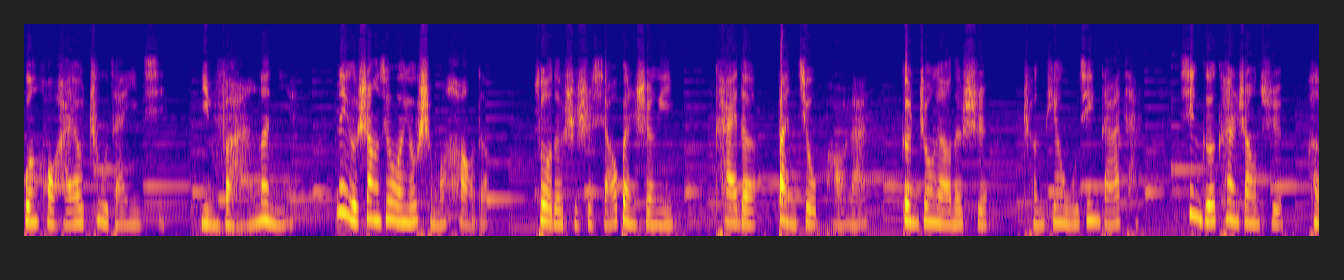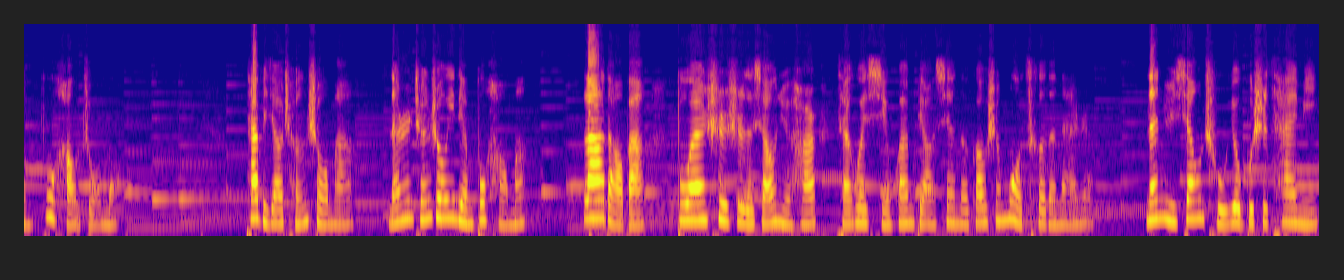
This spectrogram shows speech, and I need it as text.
婚后还要住在一起，你完了！你那个尚修文有什么好的？做的只是小本生意，开的半旧宝来。更重要的是。成天无精打采，性格看上去很不好琢磨。他比较成熟吗？男人成熟一点不好吗？拉倒吧，不谙世事的小女孩才会喜欢表现得高深莫测的男人。男女相处又不是猜谜，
